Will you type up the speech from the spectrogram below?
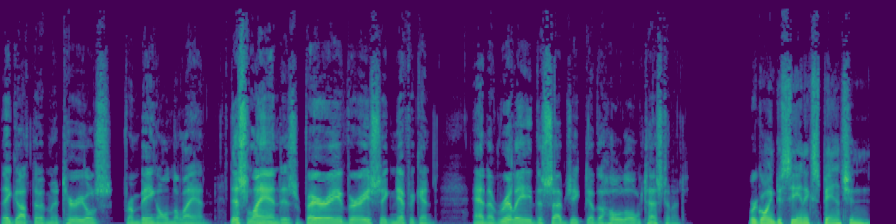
they got the materials from being on the land. This land is very, very significant and really the subject of the whole Old Testament. We're going to see an expansion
